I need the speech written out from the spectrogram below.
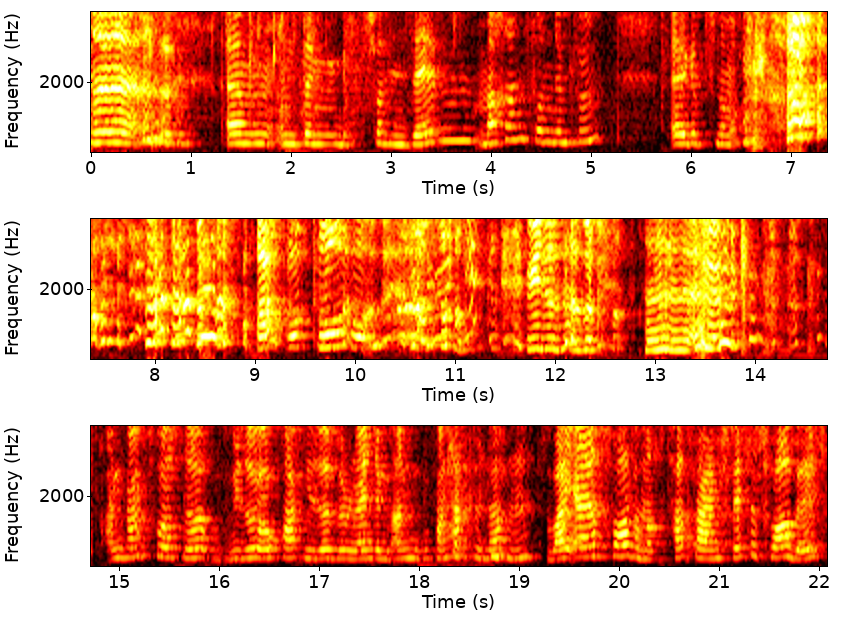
ähm, und dann gibt es von denselben Machern von dem Film, äh, gibt es noch. das doof. Wie das da so. Und ganz kurz, ne, wieso auch fragt, wieso er so random angefangen hat zu lachen? Weil er das vorgemacht hat, war ein schlechtes Vorbild.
